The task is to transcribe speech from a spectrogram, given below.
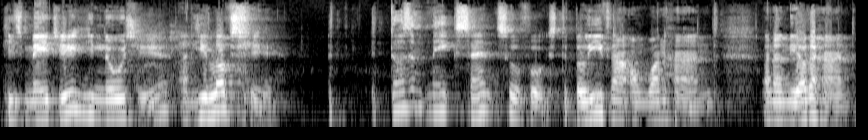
He's made you, He knows you, and He loves you. It, doesn't make sense, so folks, to believe that on one hand, and on the other hand,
